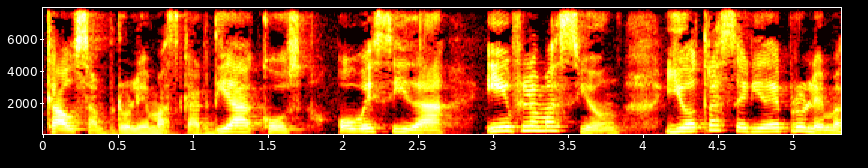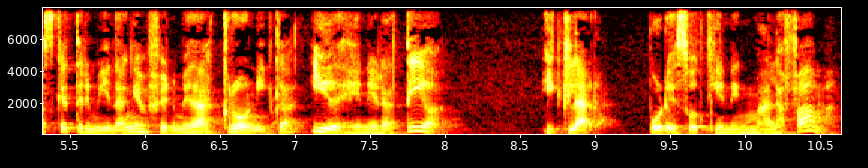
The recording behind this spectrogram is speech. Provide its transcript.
causan problemas cardíacos, obesidad, inflamación y otra serie de problemas que terminan en enfermedad crónica y degenerativa. Y claro, por eso tienen mala fama.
